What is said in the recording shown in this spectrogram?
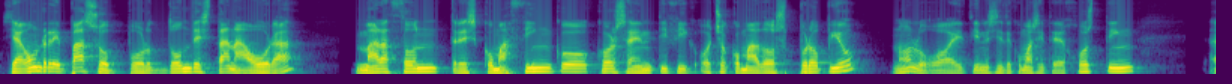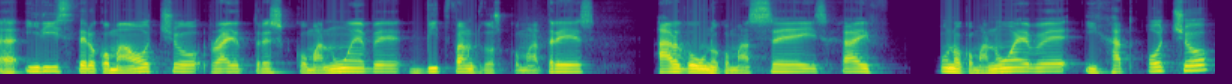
Si hago un repaso por dónde están ahora, Marathon 3,5, Core Scientific 8,2 propio, ¿no? Luego ahí tiene 7,7 de hosting. Eh, Iris 0,8, Riot 3,9, Bitfarms 2,3, Argo 1,6, Hive 1,9 y Hat 8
